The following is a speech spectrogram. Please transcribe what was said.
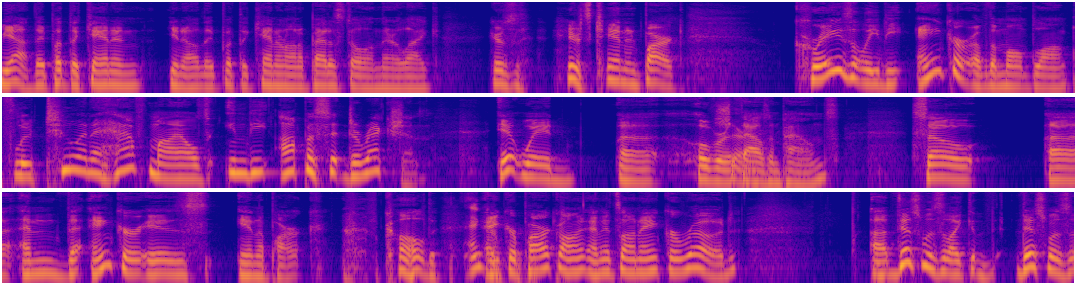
yeah, they put the cannon, you know, they put the cannon on a pedestal, and they're like, "Here's here's Cannon Park." Crazily, the anchor of the Mont Blanc flew two and a half miles in the opposite direction. It weighed uh, over Sure. a thousand pounds. So, uh, and the anchor is in a park called Anchor Anchor, Park on, and it's on Anchor Road. Uh, this was like this was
